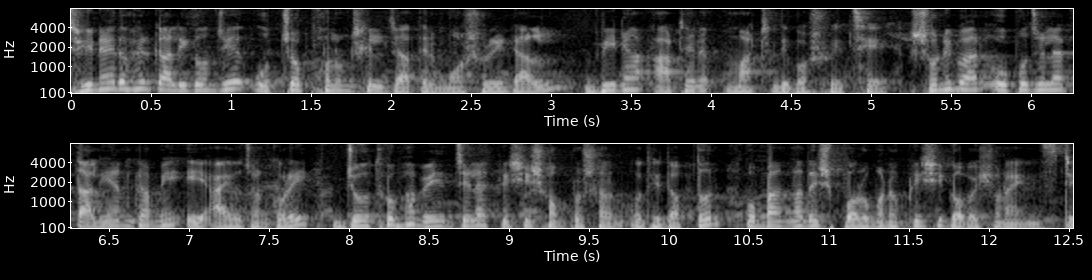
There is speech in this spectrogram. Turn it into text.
ঝিনাইদহের কালীগঞ্জে উচ্চ ফলনশীল জাতের মসুরি ডাল বিনা আটের মাঠ দিবস হয়েছে। শনিবার উপজেলার তালিয়ান গ্রামে এই আয়োজন করে যৌথভাবে জেলা কৃষি সম্প্রসারণ অধিদপ্তর ও বাংলাদেশ পরমাণু কৃষি গবেষণা ইনস্টিটিউট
